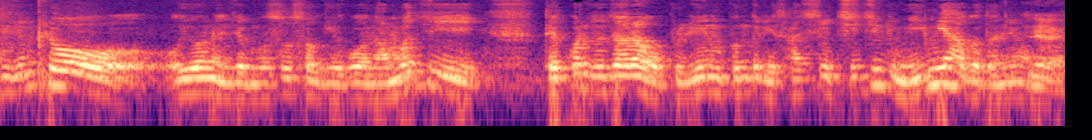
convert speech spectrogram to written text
홍준표 의원은 이제 무소속이고 나머지 대권 주자라고 불리는 분들이 사실 지지율이 미미하거든요. 예.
